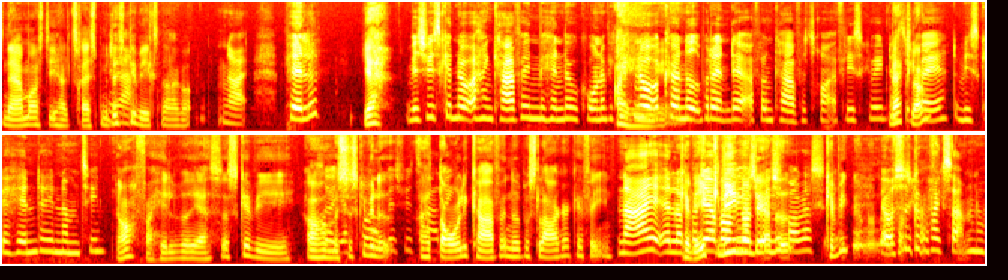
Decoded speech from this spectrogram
nærmer os de 50, men det Ja. skal vi ikke snakke om. Nej. Pelle? Ja. Hvis vi skal nå at have en kaffe, inden vi henter Ukona. Vi kan Ej. ikke nå at køre ned på den der for en kaffe, tror jeg, fordi så skal vi ikke nå er tilbage. Vi skal hente hende om en time. Nå, for helvede, ja. Så skal vi... Åh, Så men så skal vi tror, ned hvis vi og have det- dårlig kaffe nede på Caféen. Nej, eller Kan på vi der, ikke hvor lige vi nå har spist derned? frokost. Kan vi ikke nå noget? Jo, så skal vi pakke sammen nu.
